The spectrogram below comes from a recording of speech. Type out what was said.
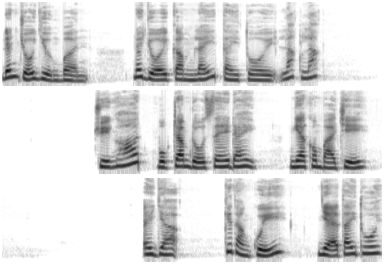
Đến chỗ giường bệnh Nó vội cầm lấy tay tôi lắc lắc Chuyện hết 100 độ C đây Nghe không bà chị Ây da, cái thằng quỷ, nhẹ tay thôi.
